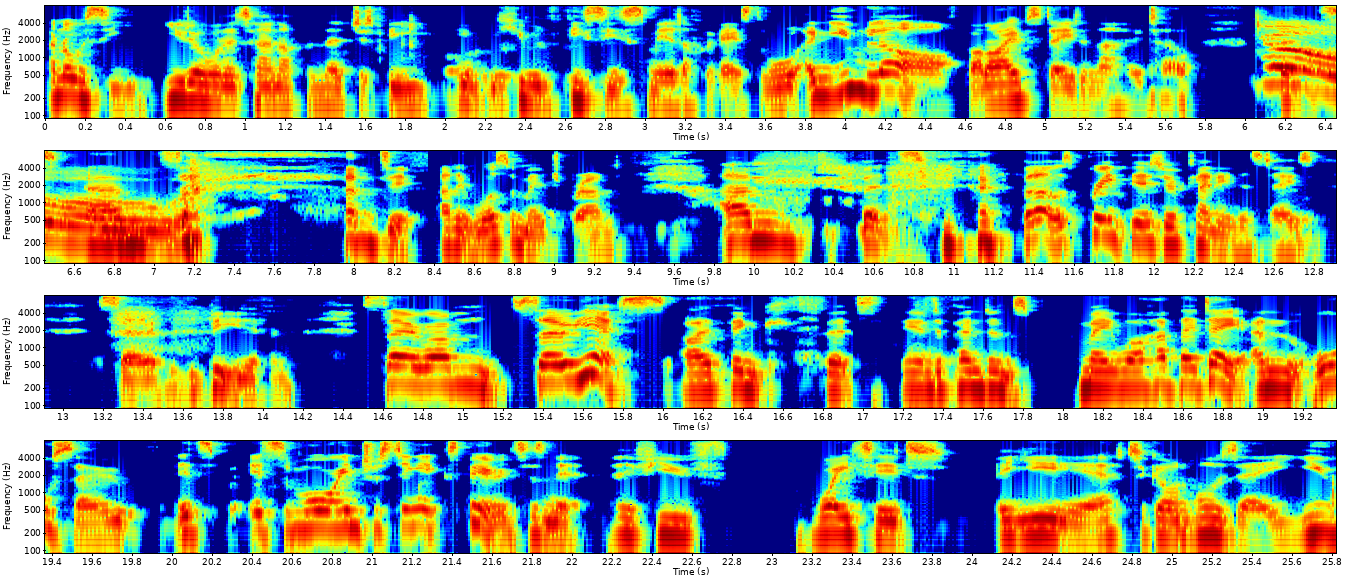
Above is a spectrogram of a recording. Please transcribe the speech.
And obviously, you don't want to turn up and there'd just be human feces smeared up against the wall. And you laugh, but I've stayed in that hotel. But, um, Oh, so- and it, and it was a major brand. Um, but but that was pre theatre of cleanliness days, so completely different. So um, so yes, I think that the independents may well have their day, and also it's it's a more interesting experience, isn't it? If you've waited a year to go on holiday, you,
